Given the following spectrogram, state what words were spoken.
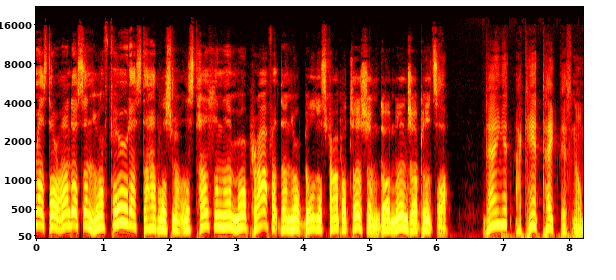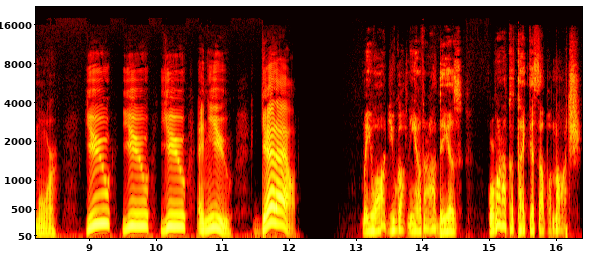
Mr. Anderson, your food establishment is taking in more profit than your biggest competition, the Ninja Pizza. Dang it, I can't take this no more. You, you, you, and you. Get out! Me what? You got any other ideas? We're gonna have to take this up a notch.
